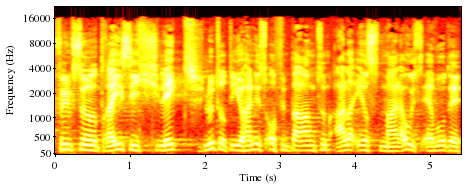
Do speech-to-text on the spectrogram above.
1530, legt Luther die Johannes-Offenbarung zum allerersten Mal aus. Er wurde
